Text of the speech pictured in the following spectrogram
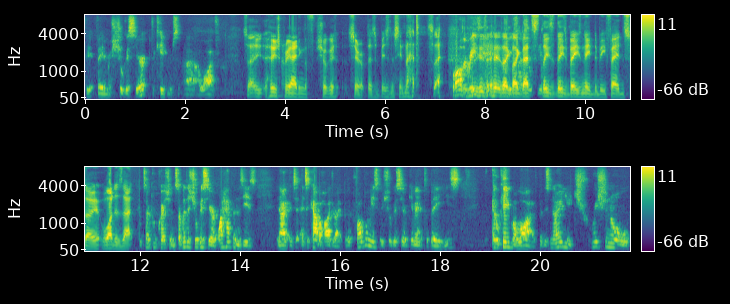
to feed them a sugar syrup to keep them uh, alive. So who's creating the sugar syrup? There's a business in that. So well, the reason yeah, like, like that's these these bees need to be fed. So what is that? It's a good question. So with the sugar syrup, what happens is, you know, it's it's a carbohydrate, but the problem is with sugar syrup giving it to bees it'll keep them alive, but there's no nutritional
